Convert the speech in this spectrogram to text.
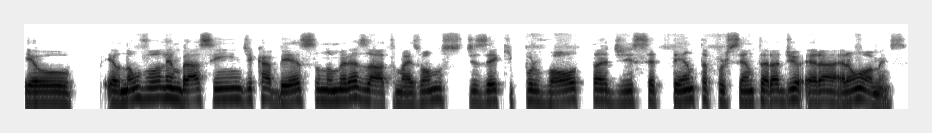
Eu eu não vou lembrar assim de cabeça o número exato, mas vamos dizer que por volta de 70% era de, era, eram homens.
